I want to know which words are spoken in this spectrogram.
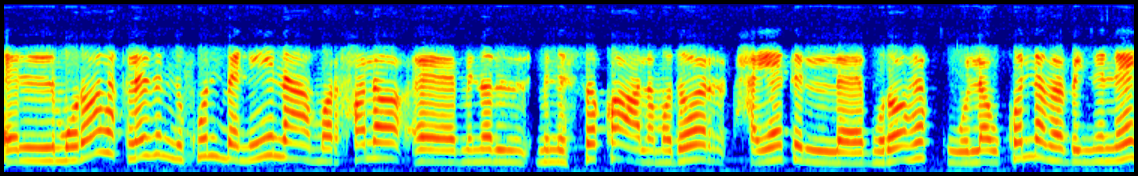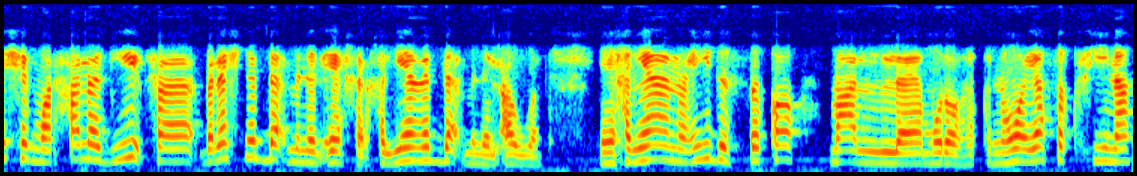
المراهق لازم نكون بنينا مرحلة آه، من من الثقة على مدار حياة المراهق. ولو كنا ما بنيناش المرحلة دي فبلاش نبدأ من الآخر. خلينا نبدأ من الأول. يعني خلينا نعيد الثقة مع المراهق إن هو يثق فينا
